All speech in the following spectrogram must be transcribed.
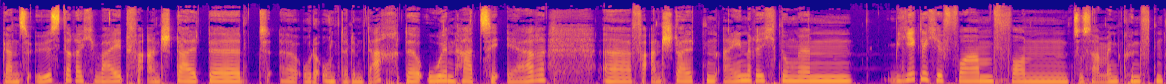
ganz österreichweit veranstaltet äh, oder unter dem Dach der UNHCR äh, veranstalten Einrichtungen jegliche Form von Zusammenkünften,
